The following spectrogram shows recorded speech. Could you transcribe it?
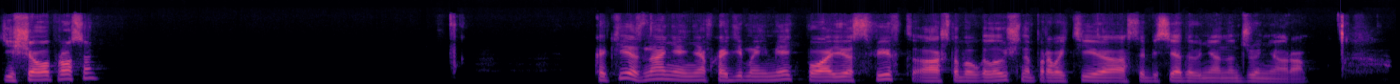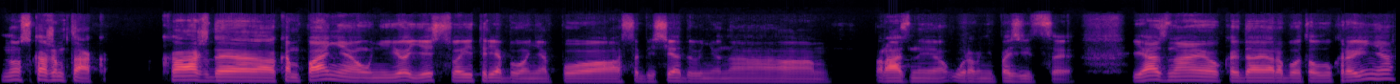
Еще вопросы? Какие знания необходимо иметь по iOS Swift, а, чтобы благополучно пройти а, собеседование на джуниора? Ну, скажем так, каждая компания, у нее есть свои требования по собеседованию на разные уровни позиции. Я знаю, когда я работал в Украине,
